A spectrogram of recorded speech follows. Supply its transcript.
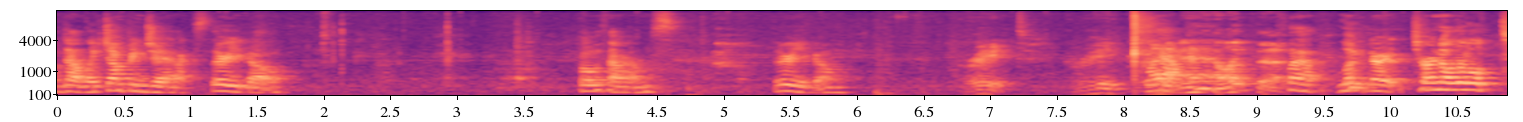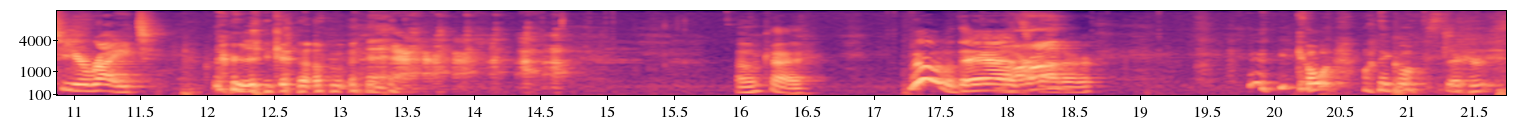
down like jumping jacks. There you go. Both arms. There you go. Great, great. Clap. Yeah, I like that. Clap. Look, no, turn a little to your right. There you go. Okay. Woo, that's Laura? better. go, want to go upstairs?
